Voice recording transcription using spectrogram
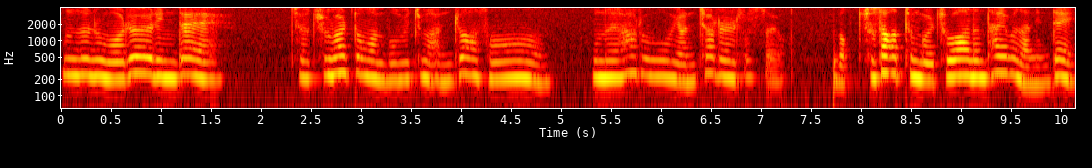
오늘은 월요일인데 제가 주말 동안 몸이 좀 안 좋아서 오늘 하루 연차를 썼어요. 막 주사 같은 걸 좋아하는 타입은 아닌데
